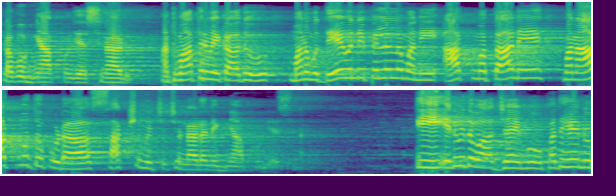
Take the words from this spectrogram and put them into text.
ప్రభు జ్ఞాపకం చేస్తున్నాడు. అంత మాత్రమే కాదు మనము దేవుని పిల్లలమని ఆత్మ తానే మన ఆత్మతో కూడా సాక్ష్యం ఇచ్చుచున్నాడని జ్ఞాపకం చేస్తున్నాడు. ఈ ఎనిమిదవ అధ్యాయము పదిహేను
